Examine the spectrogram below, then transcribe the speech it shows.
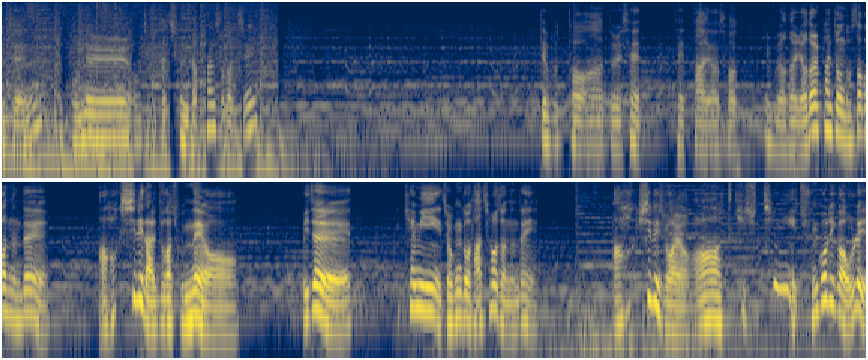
아무튼 오늘 어디 보자 지금 몇판 써봤지? 그때부터 하나 둘셋 넷다 여섯 일곱 여덟 여덟 판 정도 써봤는데 아 확실히 날두가 좋네요 이제 캠이 적응도 다 채워졌는데 아 확실히 좋아요 아 특히 슈팅이 중거리가 원래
